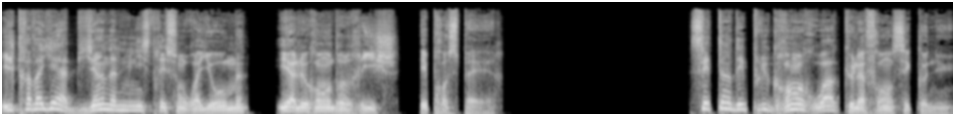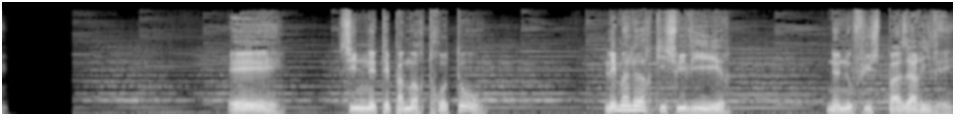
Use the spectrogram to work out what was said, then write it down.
il travaillait à bien administrer son royaume et à le rendre riche et prospère. C'est un des plus grands rois que la France ait connu. Et, s'il n'était pas mort trop tôt, les malheurs qui suivirent ne nous fussent pas arrivés.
